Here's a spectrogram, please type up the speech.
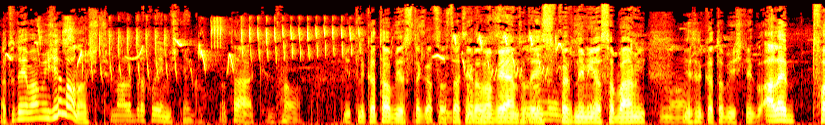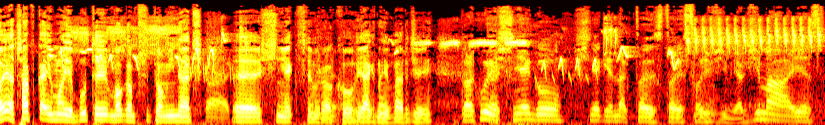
a tutaj mamy zieloność. No ale brakuje mi śniegu. No tak. No. Nie tylko tobie, z tego co ostatnio rozmawiałem tutaj z pewnymi osobami. No. Nie tylko tobie śniegu, ale twoja czapka i moje buty mogą przypominać Tak. e, śnieg w tym roku, jak najbardziej. Brakuje Tak. śniegu, śnieg jednak to jest, to jest coś w zimie. Jak zima jest,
